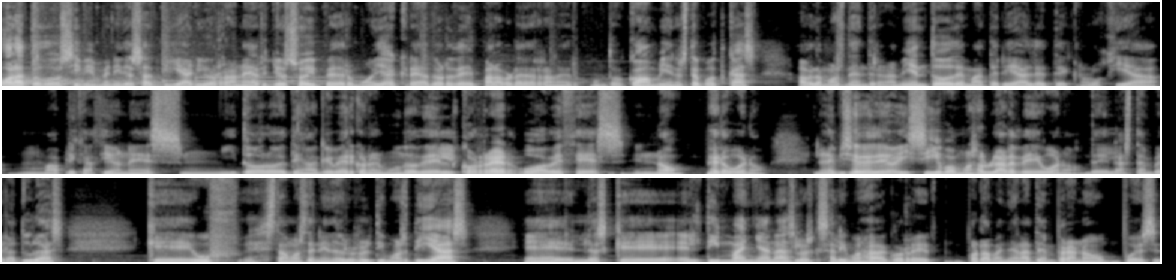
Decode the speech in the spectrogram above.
Hola a todos y bienvenidos a Diario Runner. Yo soy Pedro Moya, creador de palabraderunner.com y en este podcast hablamos de entrenamiento, de material, de tecnología, mm, aplicaciones mm, y todo lo que tenga que ver con el mundo del correr o a veces no. Pero bueno, en el episodio de hoy sí vamos a hablar de, bueno, de las temperaturas que uf, estamos teniendo en los últimos días, eh, en los que el team mañanas, los que salimos a correr por la mañana temprano, pues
